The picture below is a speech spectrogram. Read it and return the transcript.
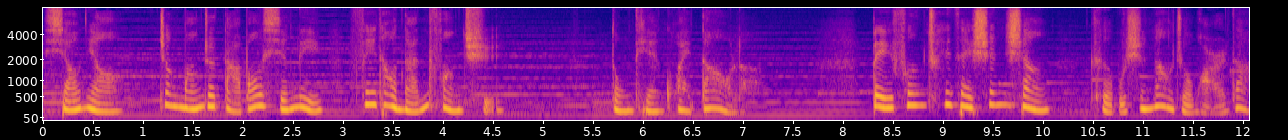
小鸟正忙着打包行李，飞到南方去。冬天快到了，北风吹在身上，可不是闹着玩的。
